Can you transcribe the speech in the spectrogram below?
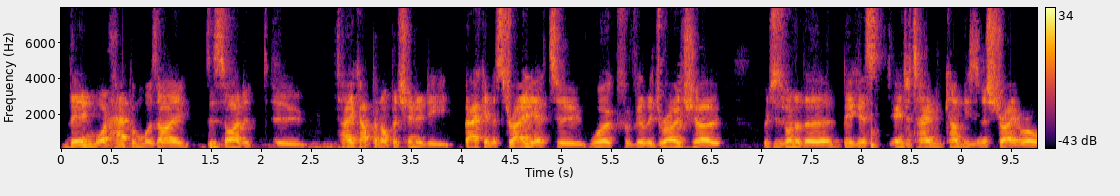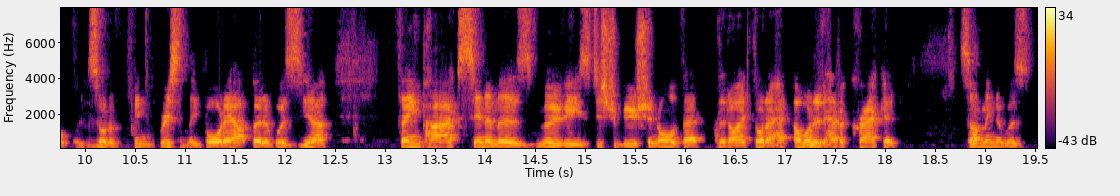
then what happened was I decided to take up an opportunity back in Australia to work for Village Roadshow, which is one of the biggest entertainment companies in Australia, or mm-hmm. sort of been recently bought out. But it was, you know, theme parks, cinemas, movies, distribution, all of that. That I thought I, ha- I wanted to have a crack at something that was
